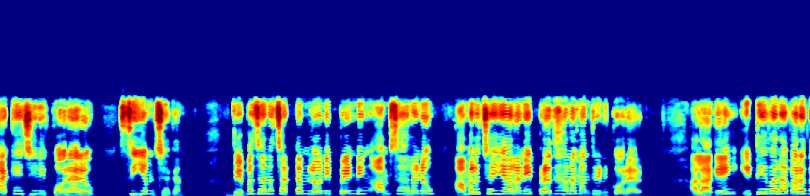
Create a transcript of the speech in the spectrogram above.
ప్యాకేజీని కోరారు సీఎం జగన్. విభజన చట్టంలోని పెండింగ్ అంశాలను అమలు చేయాలని ప్రధానమంత్రిని కోరారు. అలాగే ఇటీవల వరద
